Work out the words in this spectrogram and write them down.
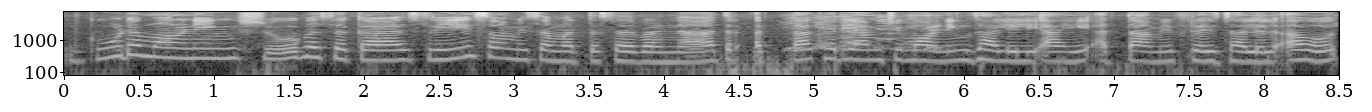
गुड मॉर्निंग शुभ सकाळ. श्री स्वामी समर्थ सर्वांना. तर आत्ता खरी आमची मॉर्निंग झालेली आहे. आत्ता आम्ही फ्रेश झालेलो आहोत.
